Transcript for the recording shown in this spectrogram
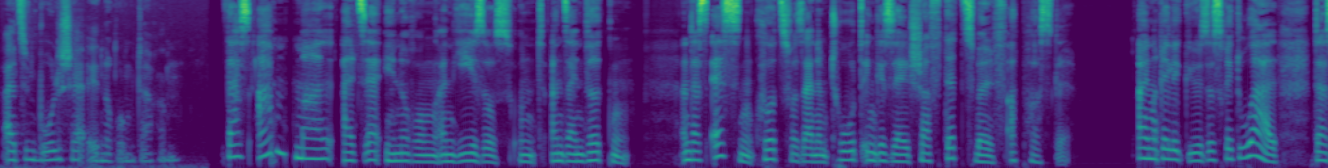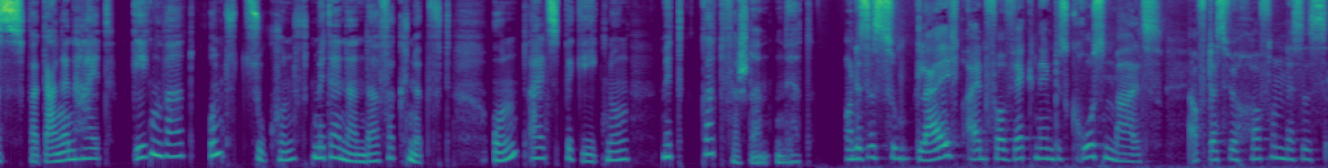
als symbolische Erinnerung daran. Das Abendmahl als Erinnerung an Jesus und an sein Wirken, an das Essen kurz vor seinem Tod in Gesellschaft der zwölf Apostel. Ein religiöses Ritual, das Vergangenheit, Gegenwart und Zukunft miteinander verknüpft und als Begegnung mit Gott verstanden wird. Und es ist zugleich ein Vorwegnehmen des großen Mahls, auf das wir hoffen, dass es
